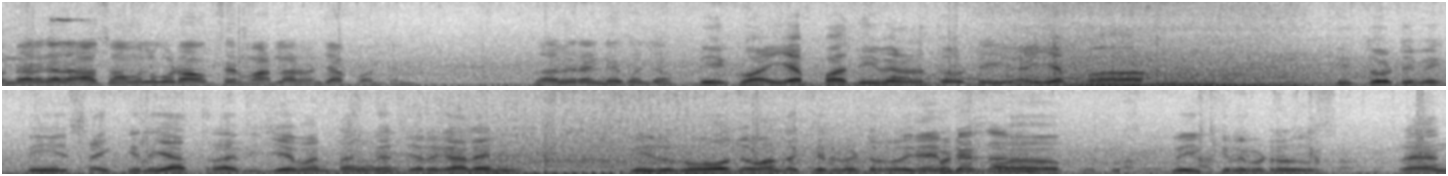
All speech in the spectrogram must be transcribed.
ఉన్నారు కదా ఆ స్వాములు కూడా ఒకసారి మాట్లాడమని చెప్పాల్సింది స్వామి రండి కొంచెం. మీకు అయ్యప్ప దీవెనలతోటి అయ్యప్ప తోటి మీకు మీ సైకిల్ యాత్ర విజయవంతంగా జరగాలని మీరు రోజు వంద స్వామి? వెయ్యి కిలోమీటర్లు ప్రయాణం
